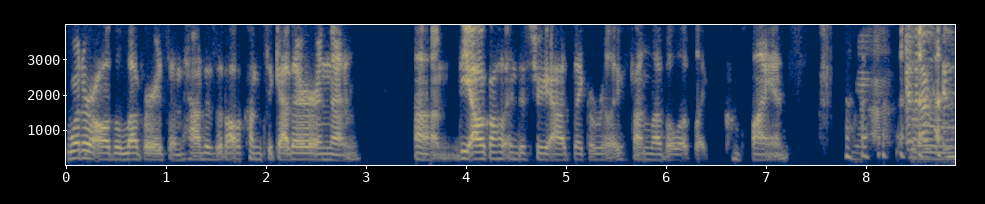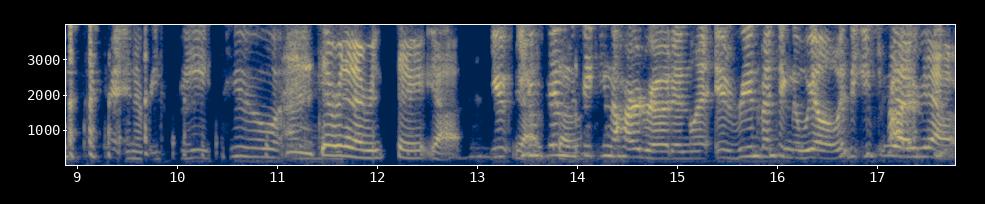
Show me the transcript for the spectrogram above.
what are all the levers and how does it all come together and then um, the alcohol industry adds like a really fun level of like compliance Yeah. And, and it's different in every state too. Mean, different in every state yeah You, Yeah, you've been so- taking the hard road and, and reinventing the wheel with each product. you yeah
